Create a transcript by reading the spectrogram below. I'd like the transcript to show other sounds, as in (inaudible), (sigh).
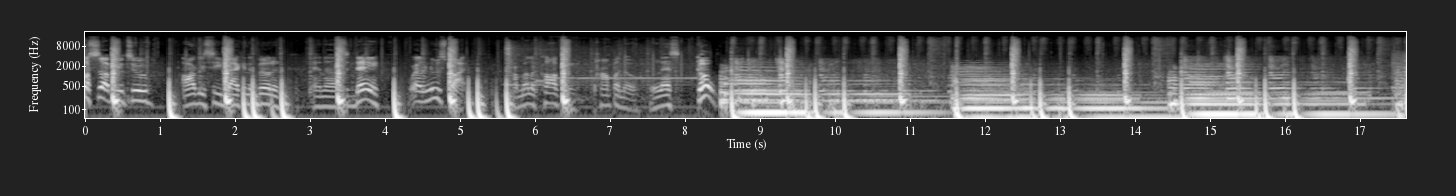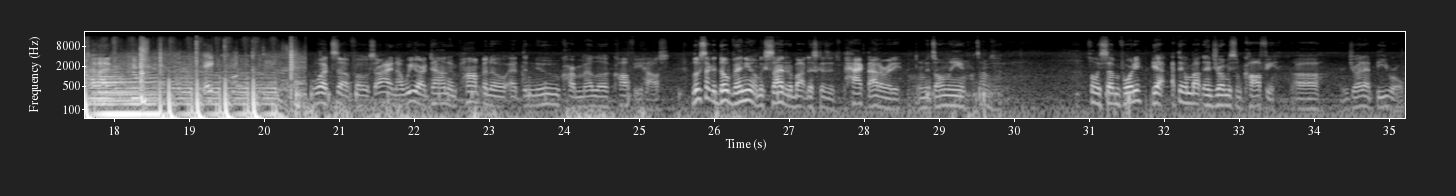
What's up, YouTube? RVC back in the building, and uh, today we're at a new spot, Carmela Coffee, Pompano. Let's go! What's up, folks? All right, now we are down in Pompano at the new Carmela Coffee House. Looks like a dope venue. I'm excited about this because it's packed out already, and it's only what time is it? It's only 7:40. Yeah, I think I'm about to enjoy me some coffee. Uh, enjoy that B-roll.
